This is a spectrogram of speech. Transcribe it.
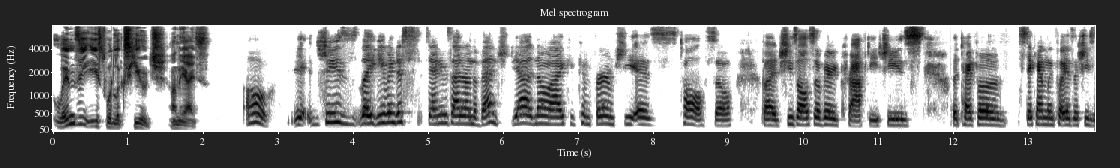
Lindsay Eastwood looks huge on the ice. Oh, yeah, she's like even just standing beside her on the bench. Yeah, no, I can confirm she is tall. So, but she's also very crafty. She's the type of stick handling plays that she's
